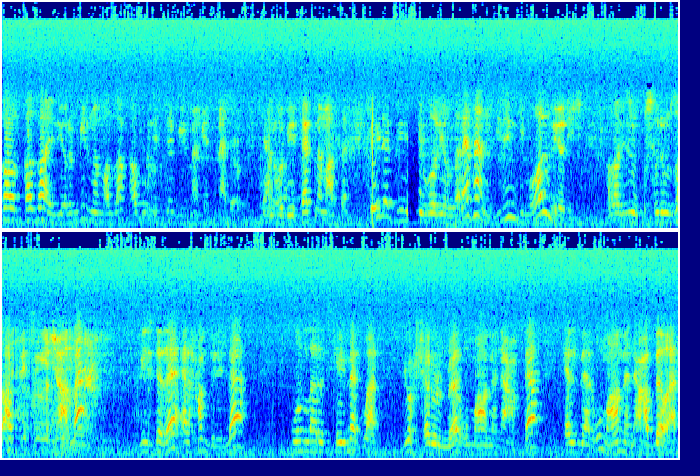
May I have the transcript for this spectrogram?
ka- kaza ediyorum. Bilmem Allah kabul etti, bilmem etmedi. Yani o bir tek namazdı. Öyle büyük oluyorlar efendim. Bizim gibi olmuyor iş. Allah bizim kusurumuzu affetsin inşallah. Bizde de elhamdülillah onları sevmek var. Yuhşerul mer'u ma men ahabbe, el mer'u ma men ahabbe var.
